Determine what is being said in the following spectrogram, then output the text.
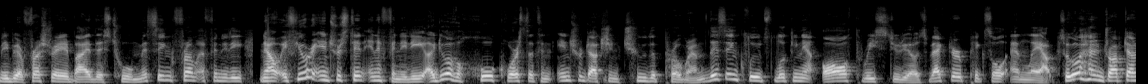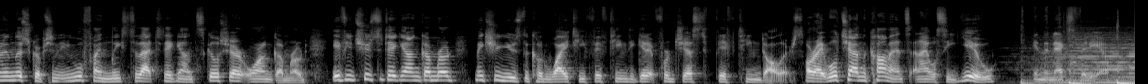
maybe are frustrated by this tool missing from Affinity. Now, if you're interested interested in Affinity, I do have a whole course that's an introduction to the program. This includes looking at all three studios, Vector, Pixel, and Layout. So go ahead and drop down in the description and you will find links to that to take it on Skillshare or on Gumroad. If you choose to take it on Gumroad, make sure you use the code YT15 to get it for just $15. All right, we'll chat in the comments and I will see you in the next video.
